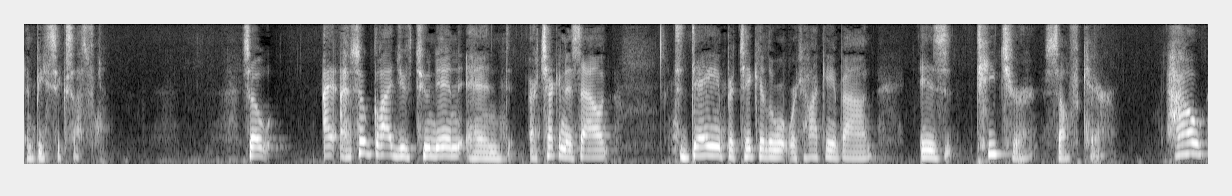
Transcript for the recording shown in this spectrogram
and be successful. So I, am so glad you've tuned in and are checking us out. Today, in particular, what we're talking about is teacher self care. How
